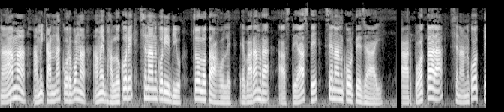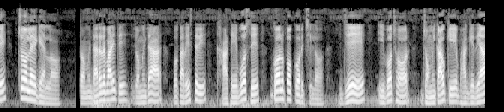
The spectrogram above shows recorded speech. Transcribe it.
না মা, আমি কান্না করব না। আমায় ভালো করে স্নান করিয়ে দিও। চলো তাহলে, এবার আমরা আস্তে আস্তে স্নান করতে যাই। তারপর তারা স্নান করতে চলে গেল। জমিদারের বাড়িতে জমিদার ও তার স্ত্রী খাটে বসে গল্প করছিল যে এই বছর জমি কাউকে ভাগে দেওয়া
